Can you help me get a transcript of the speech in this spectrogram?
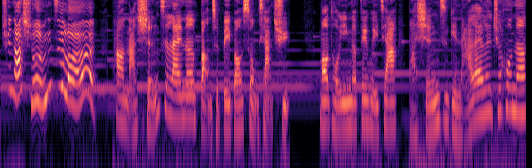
去拿绳子来。”他要拿绳子来呢，绑着背包送下去。猫头鹰呢，飞回家把绳子给拿来了之后呢，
